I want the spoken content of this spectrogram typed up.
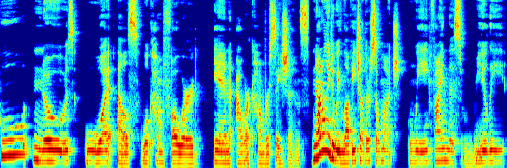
Who knows what else will come forward in our conversations. Not only do we love each other so much, we find this really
